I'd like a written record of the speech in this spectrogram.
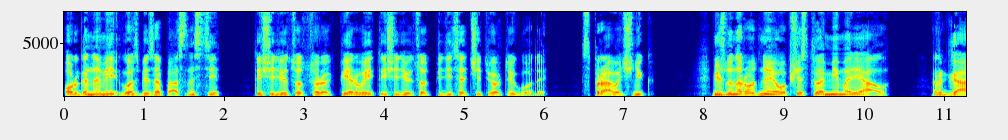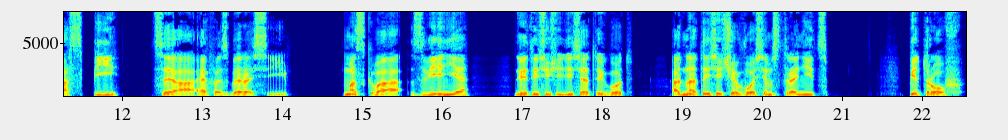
органами госбезопасности 1941-1954 годы. Справочник. Международное общество «Мемориал». РГАСПИ, ЦА ФСБ России. Москва, Звенья, 2010 год, 1008 страниц. Петров.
